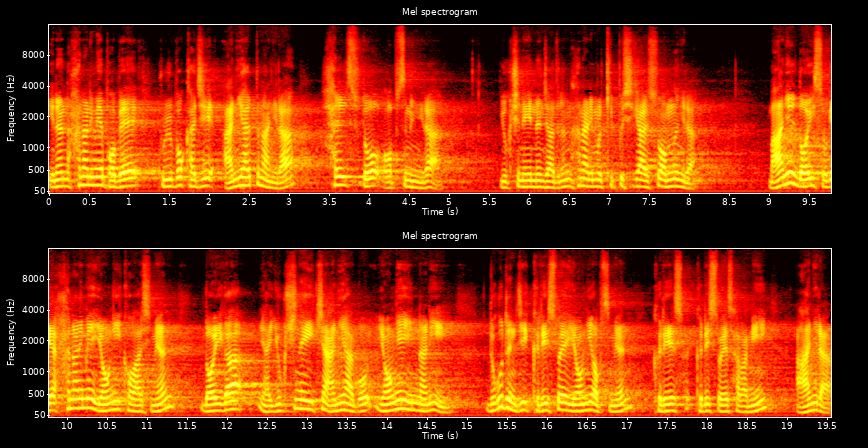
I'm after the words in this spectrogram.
이는 하나님의 법에 굴복하지 아니할 뿐 아니라 할 수도 없음이니라 육신에 있는 자들은 하나님을 기쁘시게 할 수 없느니라 만일 너희 속에 하나님의 영이 거하시면 너희가 육신에 있지 아니하고 영에 있나니 누구든지 그리스도의 영이 없으면 그리스도의 사람이 아니라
